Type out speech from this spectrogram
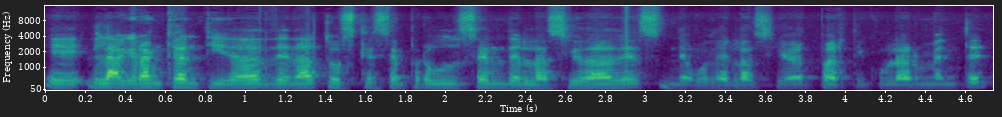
la gran cantidad de datos que se producen de las ciudades, de, de la ciudad particularmente.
